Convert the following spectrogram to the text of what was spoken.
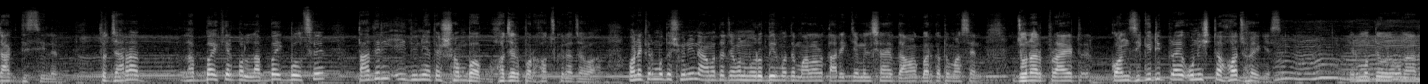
ডাক দিছিলেন। তো যারা লাভবাইকের পর লাভবাইক বলছে তাদেরই এই দুনিয়াতে সম্ভব হজের পর হজ করে যাওয়া। অনেকের মধ্যে শুনি না, আমাদের যেমন মুরব্বীর মধ্যে মালানা তারিক জামিল সাহেব, দামাক বারকাতুম আছেন জোনার প্রায় কনজিকিউটিভ প্রায় উনিশটা হজ হয়ে গেছে। এর মধ্যে ওনার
